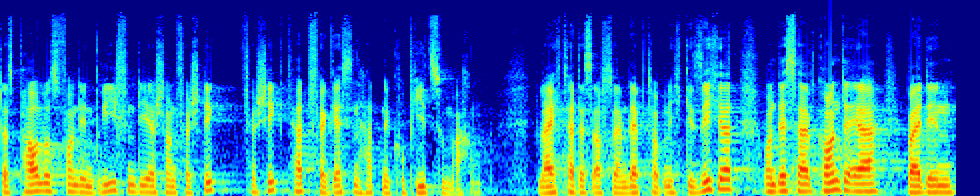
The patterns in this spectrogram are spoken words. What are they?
dass Paulus von den Briefen, die er schon verschickt hat, vergessen hat, eine Kopie zu machen. Vielleicht hat er es auf seinem Laptop nicht gesichert und deshalb konnte er bei den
